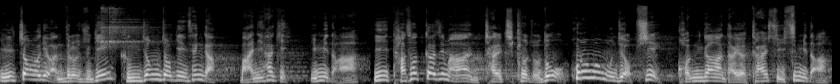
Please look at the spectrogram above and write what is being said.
일정하게 만들어주기, 긍정적인 생각 많이 하기입니다. 이 다섯 가지만 잘 지켜줘도 호르몬 문제 없이 건강한 다이어트 할 수 있습니다.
